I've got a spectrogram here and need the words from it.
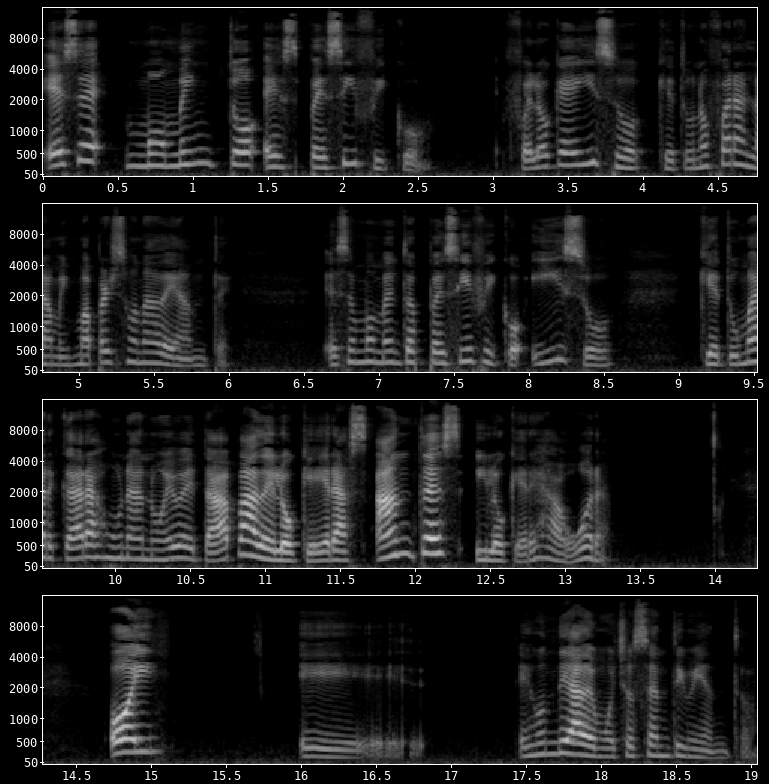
ese momento específico fue lo que hizo que tú no fueras la misma persona de antes. Ese momento específico hizo que tú marcaras una nueva etapa de lo que eras antes y lo que eres ahora. Hoy eh, es un día de muchos sentimientos.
